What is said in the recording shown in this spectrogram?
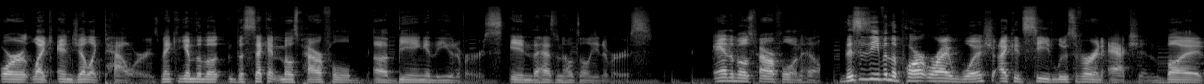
or like angelic powers, making him the the second most powerful uh, being in the universe in the Hazbin Hotel universe, and the most powerful in Hell. This is even the part where I wish I could see Lucifer in action, but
